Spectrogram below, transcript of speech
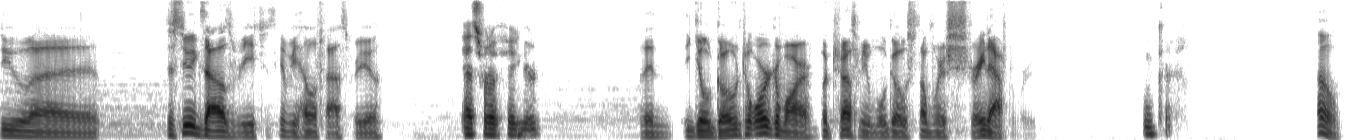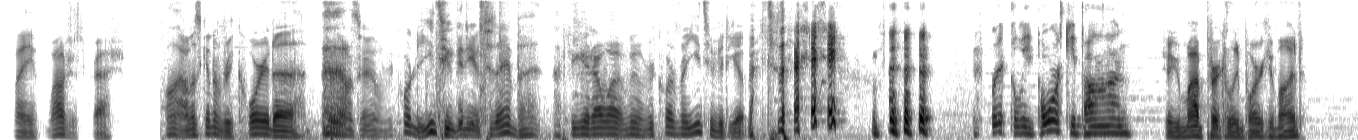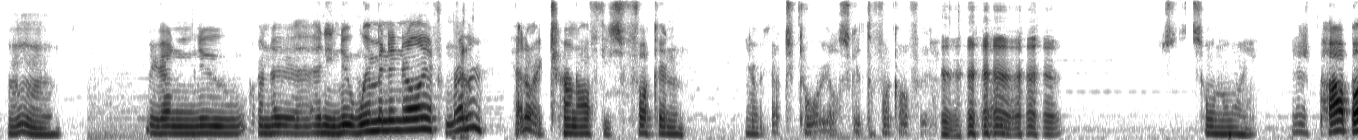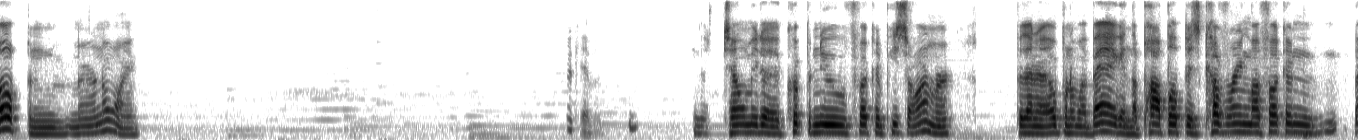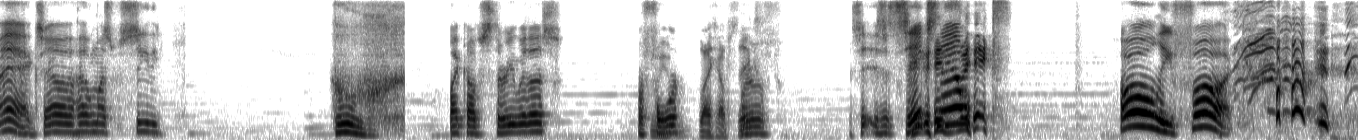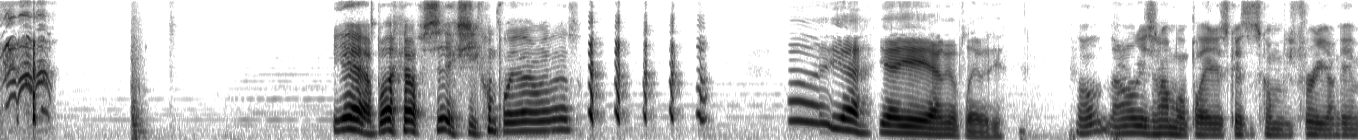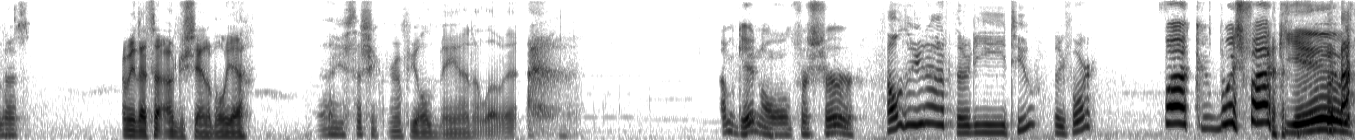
do uh just do Exiles Reach. It's gonna be hella fast for you. That's what I figured. Then you'll go into Orgrimmar, but trust me, we'll go somewhere straight afterwards. Okay. Oh, my WoW just crashed. Well, I was gonna record a, I was gonna record a YouTube video today, but I figured I'm gonna record my YouTube video today. Prickly porcupine. You my prickly porcupine. Hmm. You got any new, any new women in your life, brother? How do I turn off these fucking? Here we got tutorials. Get the fuck off of me. It's so annoying. They just pop up and they're annoying. okay, man. Telling me to equip a new fucking piece of armor, but then I open up my bag and the pop up is covering my fucking bag. So how the hell am I supposed to see the? Whew. Black Ops Three with us, or four? Black Ops Whatever. Six. Is it, is it six now? Six. Holy fuck! Yeah, Black Ops Six. You gonna play that with us? Uh, yeah, yeah, yeah, yeah. I'm gonna play with you. Well, the only reason I'm gonna play it is because it's gonna be free on Game Pass. I mean, that's uh, understandable. Yeah. Oh, you're such a grumpy old man. I love it. I'm getting old for sure. How old are you now? 32? 34? Fuck, wish fuck you.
